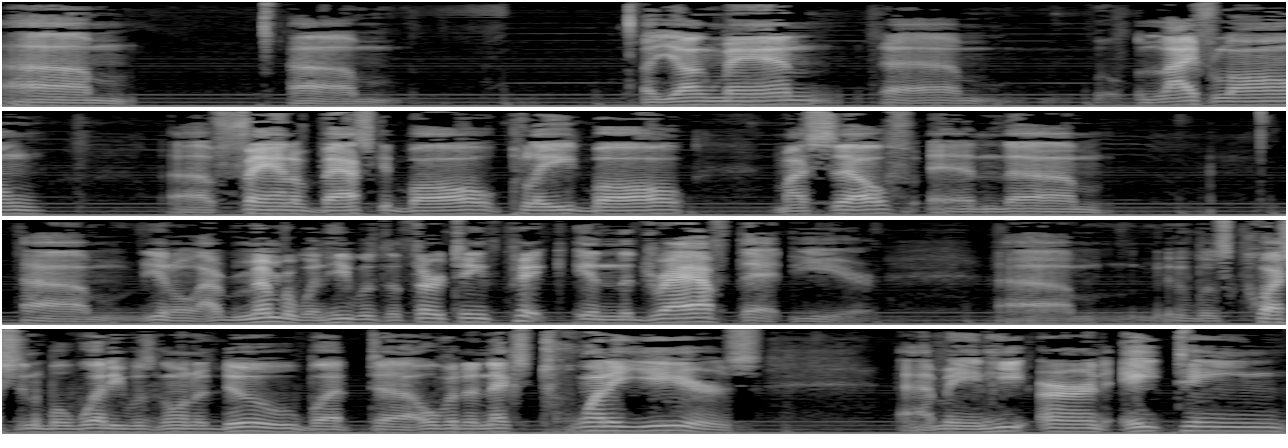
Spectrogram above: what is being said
um, um, a young man, um, lifelong uh, fan of basketball, played ball myself, and um, um, you know I remember when he was the 13th pick in the draft that year. Um, it was questionable what he was going to do, but uh, over the next 20 years, I mean, he earned 18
